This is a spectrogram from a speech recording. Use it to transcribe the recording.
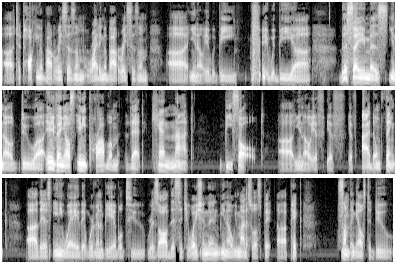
uh, to talking about racism, writing about racism. Uh, you know, it would be it would be uh, the same as you know do uh, anything else, any problem that cannot be solved. you know, if if if I don't think uh, there's any way that we're going to be able to resolve this situation, then you know we might as well sp- uh, pick something else to do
